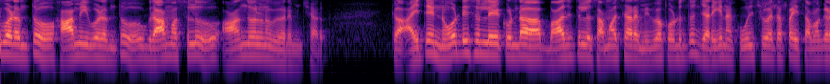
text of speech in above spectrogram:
ఇవ్వడంతో హామీ ఇవ్వడంతో గ్రామస్తులు ఆందోళన వివరించారు. ఇక అయితే నోటీసులు లేకుండా బాధితులు సమాచారం ఇవ్వకూడదు జరిగిన కూల్చివేతపై సమగ్ర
